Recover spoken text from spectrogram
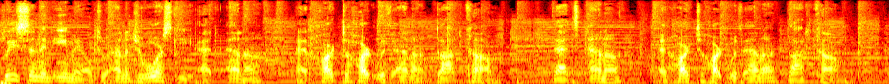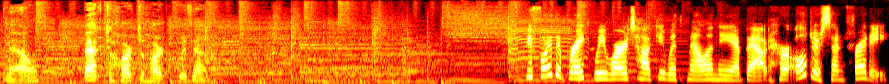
please send an email to Anna Jaworski at anna at hearttoheartwithanna.com. That's Anna at hearttoheartwithanna.com. Now, back to Heart to Heart with Anna. Before the break, we were talking with Melanie about her older son, Freddy.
